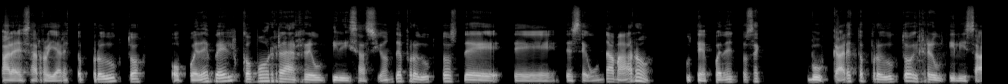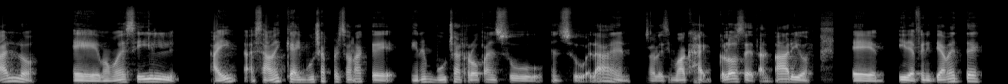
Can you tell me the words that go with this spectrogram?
para desarrollar estos productos. O puedes ver cómo la reutilización de productos de, segunda mano. Ustedes pueden entonces buscar estos productos y reutilizarlos. Eh, vamos a decir, hay, saben que hay muchas personas que tienen mucha ropa en su, en su, ¿verdad? En, o sea, decimos acá el closet, armario, eh, y definitivamente,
